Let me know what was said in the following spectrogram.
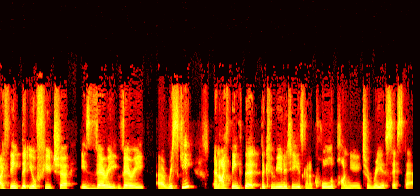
I think that your future is very, very uh, risky. And I think that the community is going to call upon you to reassess that.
